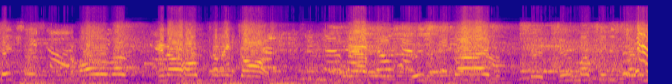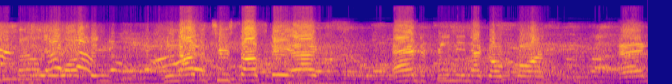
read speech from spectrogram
pictures of all of us in our homecoming garb. Yeah, please subscribe to Munch 87 channel you're watching. Hinata 2 Sasuke X and Fiendy Neko of course. And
